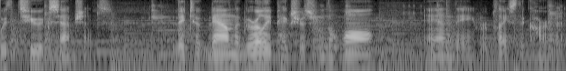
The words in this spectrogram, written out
with two exceptions. They took down the girly pictures from the wall and they replaced the carpet.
